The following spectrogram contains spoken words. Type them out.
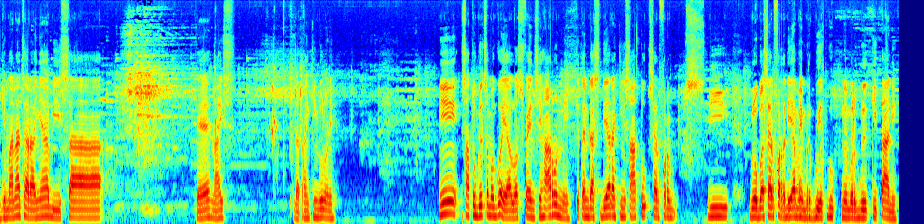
gimana caranya bisa Oke, okay, nice. Lihat ranking dulu nih. Ini satu guild sama gue ya, Lost Fan si Harun nih. Kita ndas dia ranking 1 server di global server. Dia member guild member guild kita nih.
